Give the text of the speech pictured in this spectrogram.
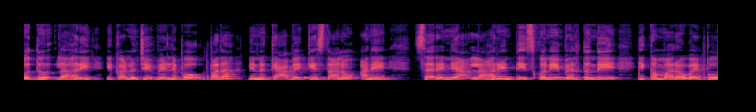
వద్దు లహరి ఇక్కడ నుంచి వెళ్ళిపో పద నిన్ను క్యాబ్ ఎక్కిస్తాను అని శరణ్య లహరిని తీసుకొని వెళ్తుంది. ఇక మరోవైపు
